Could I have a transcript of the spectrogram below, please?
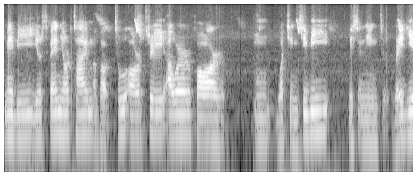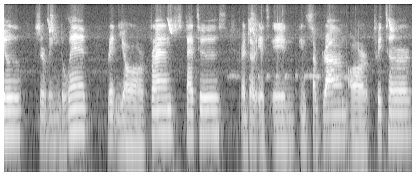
Maybe you spend your time about two or three hours for um, watching tv listening to radio surfing the web read your friends status whether it's in instagram or twitter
